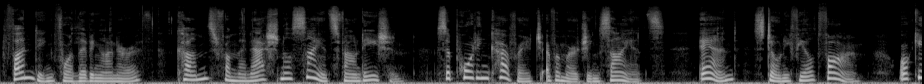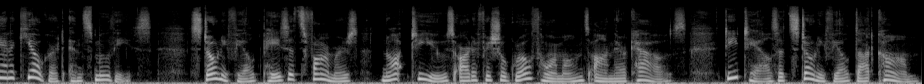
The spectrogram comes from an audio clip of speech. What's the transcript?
Funding for Living on Earth comes from the National Science Foundation, supporting coverage of emerging science, and Stonyfield Farm organic yogurt, and smoothies. Stonyfield pays its farmers not to use artificial growth hormones on their cows. Details at stonyfield.com.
